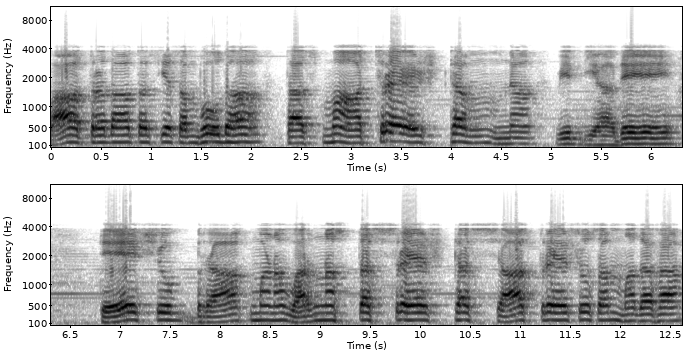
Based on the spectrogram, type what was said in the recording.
पात्रदातस्य सम्भुधा तस्माच्छ्रेष्ठं न विद्यते तेषु ब्राह्मणवर्णस्तश्रेष्ठः शास्त्रेषु सम्मतः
